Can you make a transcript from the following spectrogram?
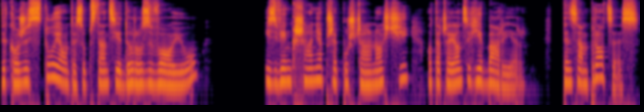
wykorzystują te substancje do rozwoju i zwiększania przepuszczalności otaczających je barier. Ten sam proces,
